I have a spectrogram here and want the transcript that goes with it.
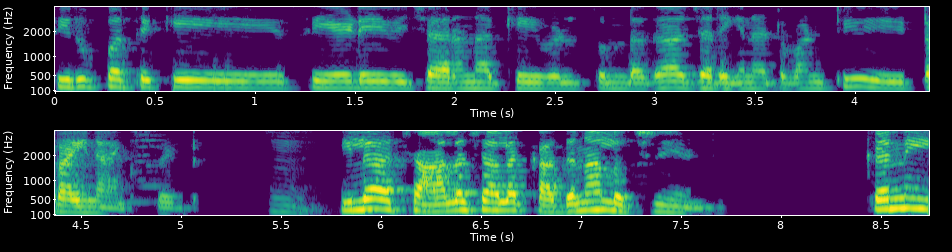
తిరుపతికి సిఐడి విచారణకి వెళ్తుండగా జరిగినటువంటి ట్రైన్ యాక్సిడెంట్. ఇలా చాలా చాలా కథనాలు వచ్చినాయండి. కానీ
